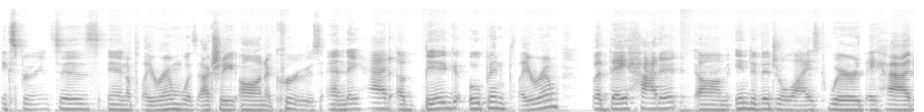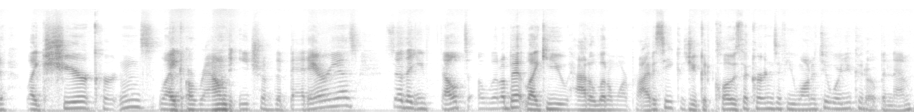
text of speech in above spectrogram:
experiences in a playroom was actually on a cruise, and they had a big open playroom, but they had it um, individualized where they had like sheer curtains like around each of the bed areas. So that you felt a little bit like you had a little more privacy because you could close the curtains if you wanted to, or you could open them.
